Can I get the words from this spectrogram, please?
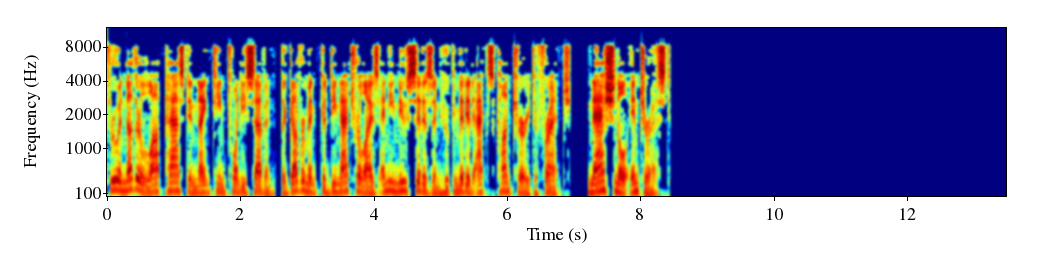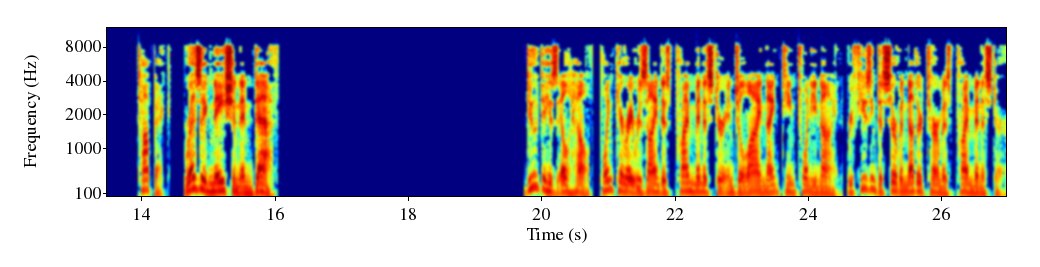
Through another law passed in 1927, the government could denaturalize any new citizen who committed acts contrary to French National interest Resignation and death Due to his ill health, Poincaré resigned as Prime Minister in July 1929, refusing to serve another term as Prime Minister.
